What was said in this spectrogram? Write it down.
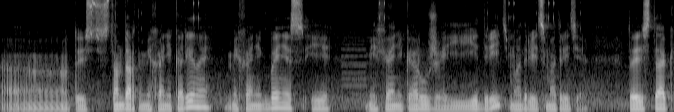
А, то есть стандартный механик арены, механик Benny's и Механика оружия. И ядрить, мадрить, смотрите. То есть так,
